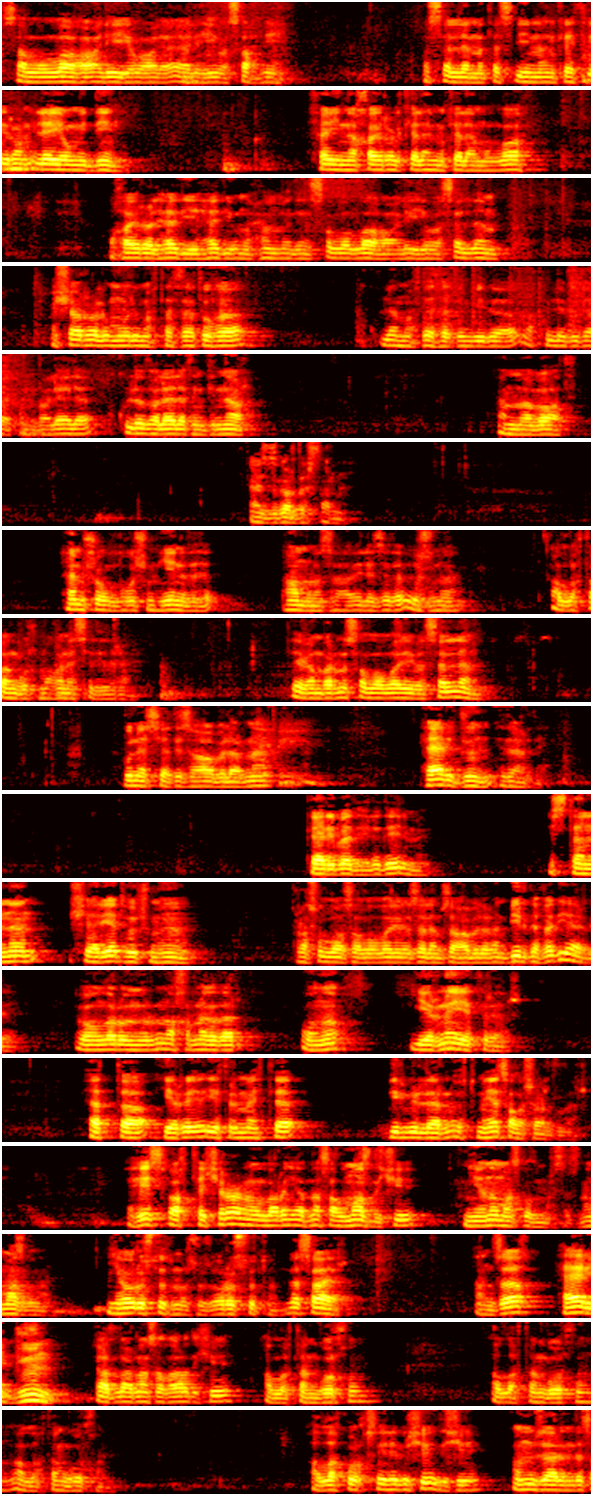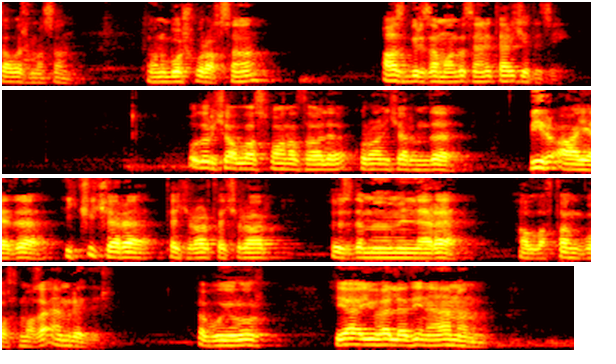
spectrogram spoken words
صلى الله عليه وعلى آله وصحبه وسلم تسليما كثيرا إلى يوم الدين. فإن خير الكلام كلام الله وخير الهدي هدي محمد صلى الله عليه وسلم وشر الأمور محدثاتها وكل محدثة بدعة وكل بدعة ضلالة وكل ضلالة في النار. أما بعد Əziz qardaşlarım, həmişə olduğu kimi yenə də hamınıza, eləcə də özümə Allahdan qorxmağa nəsib edirəm. Peyğəmbərimiz sallallahu aleyhi və səlləm bu nəsiyyəti sahabələrinə hər gün edərdi. Qəribədir, elə deyilmi? İstənilən şəriət hökmünü Rasulullah sallallahu aleyhi və səlləm sahabələrinə bir dəfə deyərdi və onlar ömrünün axırına qədər onu yerinə yetirər. Hətta yerinə yetirməkdə bir-birlərini ötməyə çalışardılar. Heç vaxt təkrarən onların yadına salmazdı ki, niyə namaz qılmırsınız, namaz qılın. Niyə oruç tutmursunuz, oruç tutun və s. Ancaq hər gün yadlarına salardı ki, Allahdan qorxun, Allahdan qorxun, Allahdan qorxun. Allah qorxusu elə bir şeydir ki, onun üzərində çalışmasan, onu boş buraxsan, az bir zamanda səni tərk edəcək. Odur ki, Allah subhanətə alə Quran-ı kərimdə bir ayədə iki kərə təkrar-təkrar özdə möminlərə Allahdan qorxmağa əmr edir. Və buyurur, Yə eyyuhəl-ləzinə əmənu,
